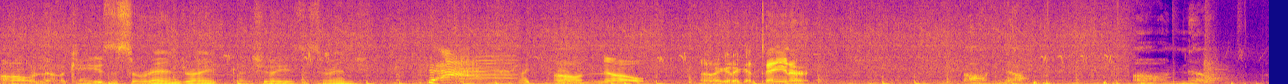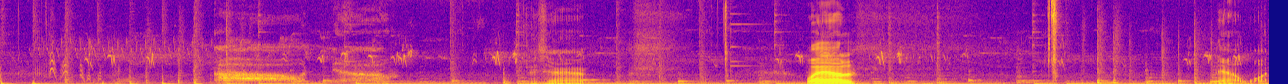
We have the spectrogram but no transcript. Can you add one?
Oh no, I can't use the syringe, right? Should I use the syringe? Ah! Oh no. And I got a container. Oh no. Oh no. There. Well. Now what?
